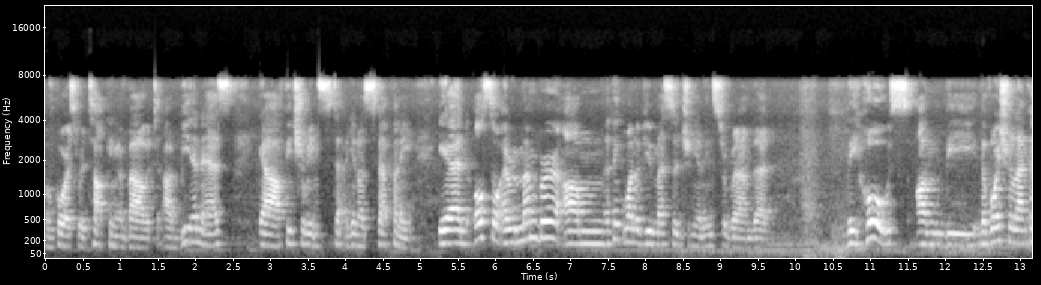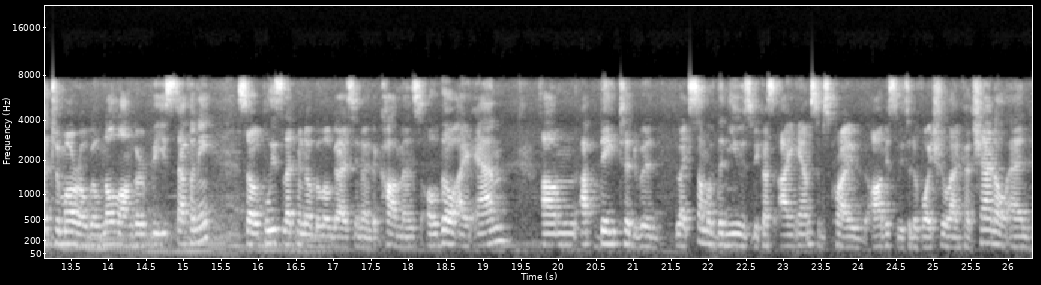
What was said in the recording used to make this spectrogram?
Of course, we're talking about uh, BNS uh, featuring you know Stephanie. And also, I remember um, I think one of you messaged me on Instagram that the host on the The Voice Sri Lanka tomorrow will no longer be Stephanie. So please let me know below, guys. You know in the comments. Although I am um, updated with like some of the news because I am subscribed obviously to the Voice Sri Lanka channel and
